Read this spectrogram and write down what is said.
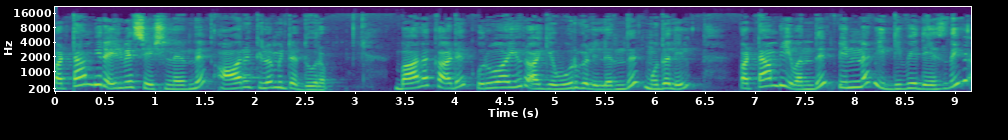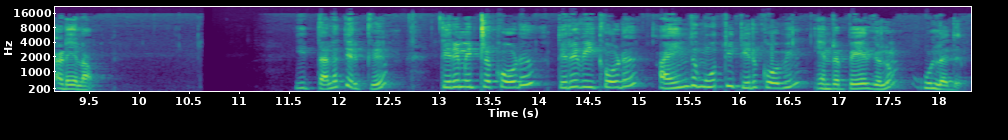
பட்டாம்பி ரயில்வே ஸ்டேஷனிலிருந்து ஆறு கிலோமீட்டர் தூரம். பாலக்காடு குருவாயூர் ஆகிய ஊர்களிலிருந்து முதலில் பட்டாம்பி வந்து பின்னர் இத்திவ்ய தேசத்தை அடையலாம். இத்தலத்திற்கு திருமிற்றக்கோடு திருவிக்கோடு ஐந்து மூர்த்தி திருக்கோவில் என்ற பெயர்களும் உள்ளது.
